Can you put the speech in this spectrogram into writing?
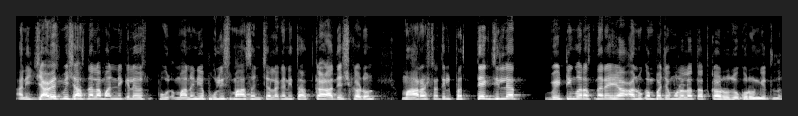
आणि ज्यावेळेस मी शासनाला मान्य केल्यावेळेस पु माननीय पोलीस महासंचालकांनी तात्काळ आदेश काढून महाराष्ट्रातील प्रत्येक जिल्ह्यात वेटिंगवर असणाऱ्या ह्या अनुकंपाच्या मुलाला तात्काळ रुजू करून घेतलं.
